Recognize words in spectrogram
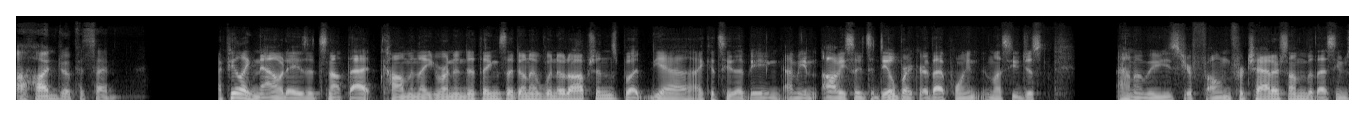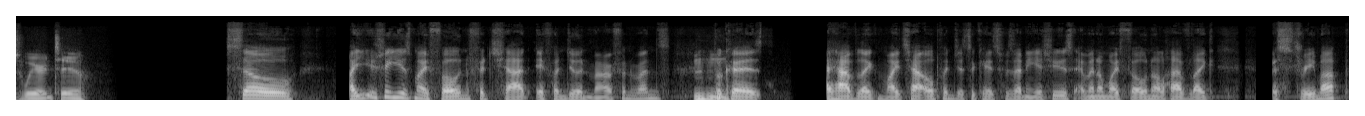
A hundred percent. I feel like nowadays it's not that common that you run into things that don't have windowed options, but yeah, I could see that being. I mean, obviously it's a deal breaker at that point, unless you just, I don't know, maybe use your phone for chat or something. But that seems weird too. So I usually use my phone for chat if I'm doing marathon runs Mhm. because I have like my chat open just in case there's any issues, and then on my phone I'll have like a stream up,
